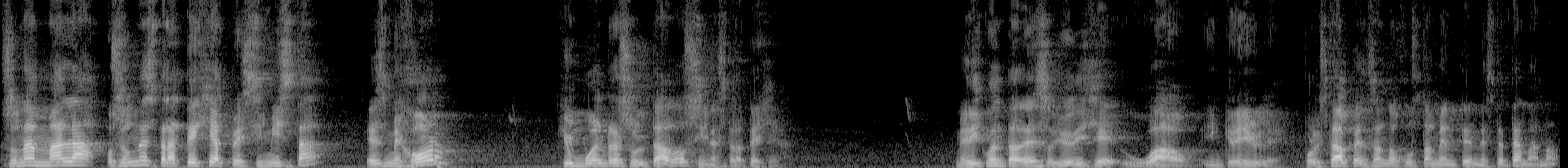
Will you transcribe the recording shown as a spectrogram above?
Es una mala, o sea, una estrategia pesimista es mejor que un buen resultado sin estrategia. Me di cuenta de eso. Yo dije, wow, increíble. Porque estaba pensando justamente en este tema, ¿no?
